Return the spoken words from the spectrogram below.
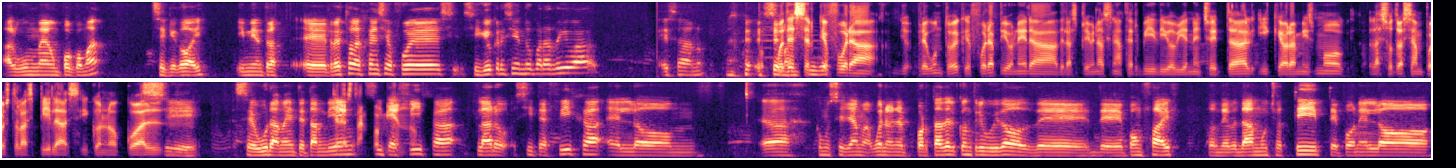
algún mes un poco más, se quedó ahí. Y mientras el resto de agencias fue, siguió creciendo para arriba, esa no. Puede ser que fuera, yo pregunto, ¿eh? que fuera pionera de las primeras en hacer vídeo bien hecho y tal, y que ahora mismo las otras se han puesto las pilas, y con lo cual. Sí, seguramente también. Si te fijas, claro, si te fijas en los Ah, ¿cómo se llama? Bueno, en el portal del contribuidor de, de Pon5, donde da muchos tips, te ponen los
